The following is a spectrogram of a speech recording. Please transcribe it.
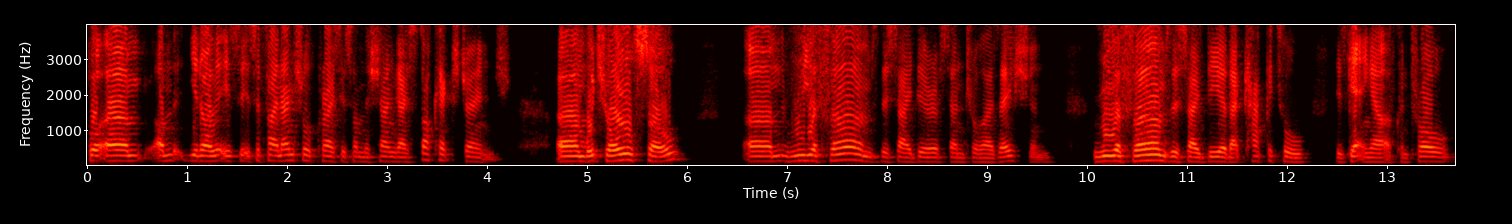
But um, on, you know, it's, it's a financial crisis on the Shanghai Stock Exchange, um, which also um, reaffirms this idea of centralization, reaffirms this idea that capital is getting out of control.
